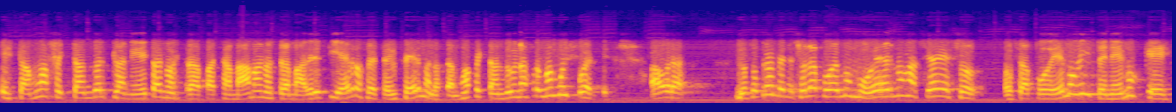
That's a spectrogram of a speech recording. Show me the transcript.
estamos afectando el planeta, nuestra Pachamama, nuestra madre tierra, o sea, está enferma, la estamos afectando de una forma muy fuerte. Ahora, nosotros en Venezuela podemos movernos hacia eso, o sea, podemos y tenemos que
